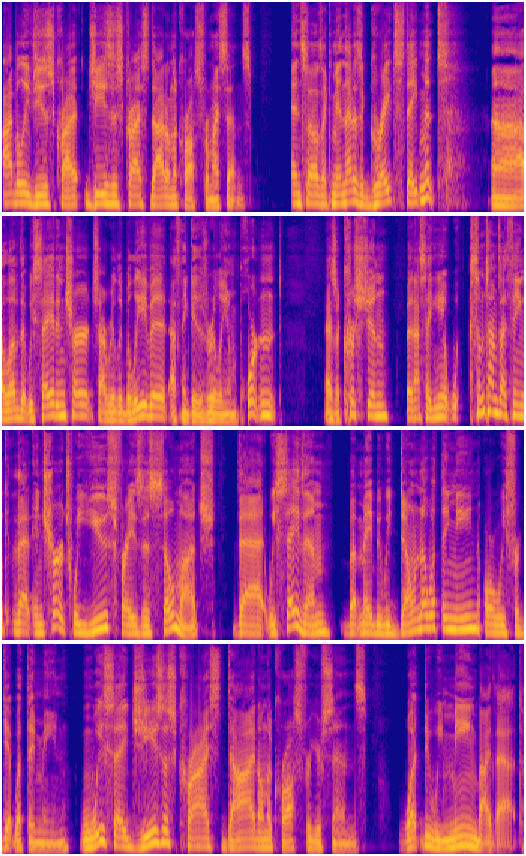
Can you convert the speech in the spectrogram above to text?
I believe Jesus Christ, Jesus Christ died on the cross for my sins. And so I was like, man, that is a great statement. Uh, I love that we say it in church. I really believe it. I think it is really important as a Christian. But I say, you know, sometimes I think that in church we use phrases so much that we say them, but maybe we don't know what they mean or we forget what they mean. When we say Jesus Christ died on the cross for your sins, what do we mean by that?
